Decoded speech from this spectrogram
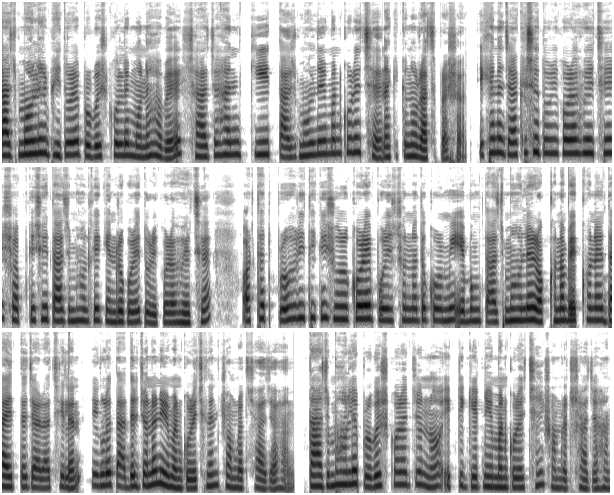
তাজমহলের ভিতরে প্রবেশ করলে মনে হবে, শাহজাহান কি তাজমহল নির্মাণ করেছে নাকি কোনো রাজপ্রাসাদ? এখানে যা কিছু তৈরি করা হয়েছে, সবকিছুই তাজমহলকে কেন্দ্র করে তৈরি করা হয়েছে। অর্থাৎ প্রহরী থেকে শুরু করে পরিচ্ছন্নতা কর্মী এবং তাজমহলের রক্ষণাবেক্ষণের দায়িত্বে যারা ছিলেন এগুলো তাদের জন্য নির্মাণ করেছিলেন সম্রাট শাহজাহান। তাজমহলে প্রবেশ করার জন্য একটি গেট নির্মাণ করেছেন সম্রাট শাহজাহান,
